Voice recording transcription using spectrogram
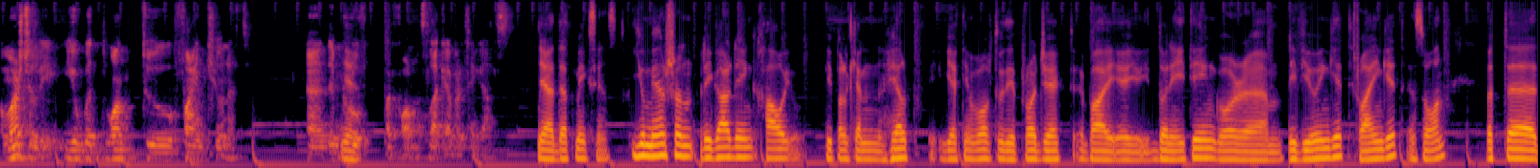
commercially, you would want to fine tune it and improve yeah. performance like everything else. Yeah, that makes sense. You mentioned regarding how people can help get involved with the project by uh, donating or um, reviewing it, trying it, and so on but uh,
